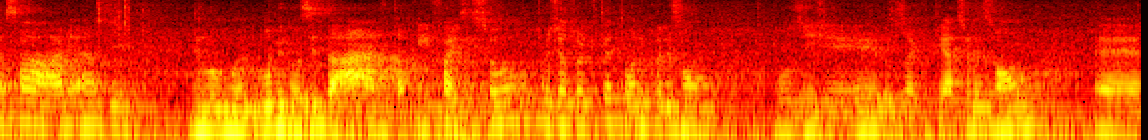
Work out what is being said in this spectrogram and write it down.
essa área de de luminosidade e tal. Quem faz isso é o projetor arquitetônico, eles vão, os engenheiros, os arquitetos, eles vão é,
